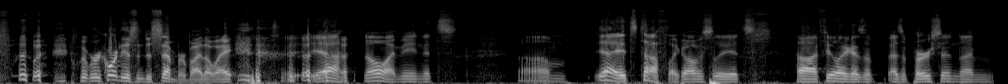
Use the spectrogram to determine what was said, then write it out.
We're recording this in December, by the way. yeah, no, I mean it's, um, yeah, it's tough. Like obviously, it's. Uh, I feel like as a as a person, I'm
